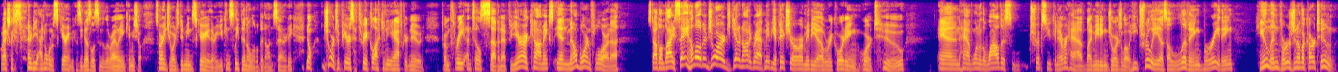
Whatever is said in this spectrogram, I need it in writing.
Well, actually, Saturday. I don't want to scare him because he does listen to the Riley and Kimmy show. Sorry, George. Didn't mean to scare you there. You can sleep in a little bit on Saturday. No, George appears at 3 o'clock in the afternoon from 3 until 7 at Viera Comics in Melbourne, Florida. Stop on by, say hello to George, get an autograph, maybe a picture or maybe a recording or two, and have one of the wildest trips you can ever have by meeting George Lowe. He truly is a living, breathing, human version of a cartoon.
